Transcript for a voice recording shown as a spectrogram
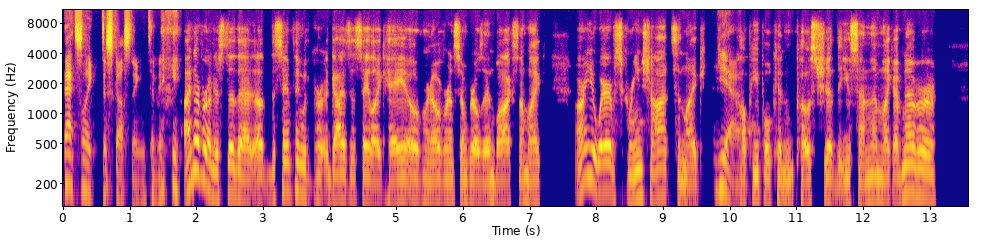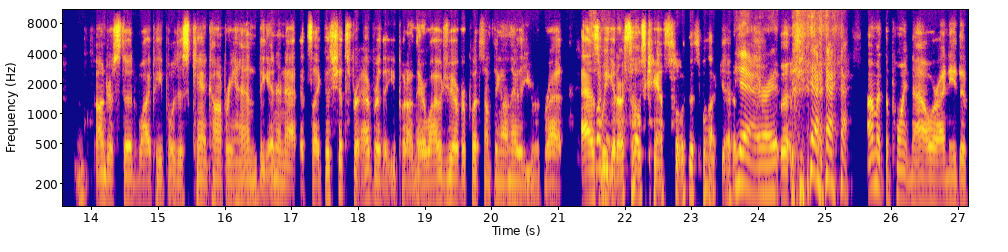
That's like disgusting to me. I never understood that. Uh, the same thing with gr- guys that say like "hey" over and over in some girl's inbox, and I'm like, aren't you aware of screenshots and like yeah, how people can post shit that you send them? Like I've never understood why people just can't comprehend the internet. It's like this shit's forever that you put on there. Why would you ever put something on there that you regret? As we get ourselves canceled with this podcast. yeah, right. But I'm at the point now where I need to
